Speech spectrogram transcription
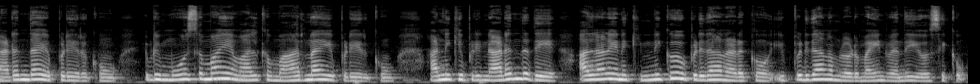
நடந்தால் எப்படி இருக்கும்? இப்படி மோசமாக என் வாழ்க்கை மாறினா எப்படி இருக்கும்? அன்னைக்கு இப்படி நடந்ததே அதனால் எனக்கு இன்றைக்கும் இப்படி தான் நடக்கும். இப்படி தான் நம்மளோட மைண்ட் வந்து யோசிக்கும்.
